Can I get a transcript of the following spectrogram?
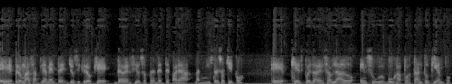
Eh, pero más ampliamente, yo sí creo que debe haber sido sorprendente para la ministra y su equipo, eh, que después de haberse hablado en su burbuja por tanto tiempo,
